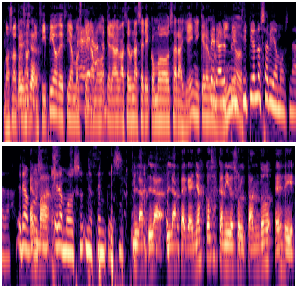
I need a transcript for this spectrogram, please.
Nosotros al principio decíamos que, Era- éramos- que era, va a ser una serie como Sarah Jane y que eran Pero unos al niños. principio no sabíamos nada. Éramos, Emma. éramos inocentes. La- la- las pequeñas cosas que han ido soltando, es decir,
